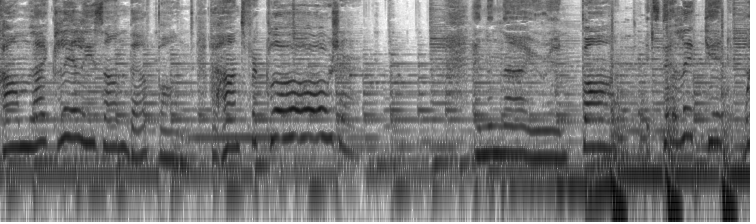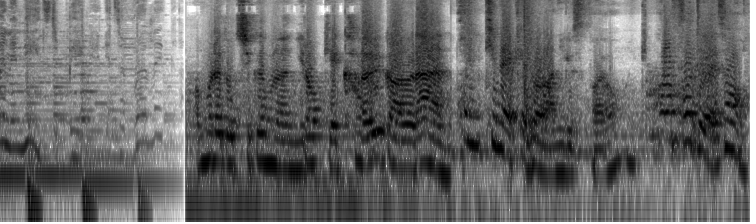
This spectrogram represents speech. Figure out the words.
Calm like lilies on the pond, a hunt for closure, and an iron bond. It's delicate when it needs to be. It's a relic. 아무래도 지금은 이렇게 가을가을한 펌킨의 계절 아니겠어요? 홀푸드에서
